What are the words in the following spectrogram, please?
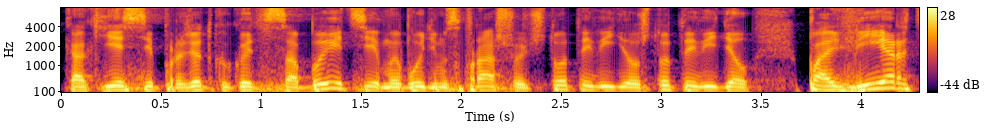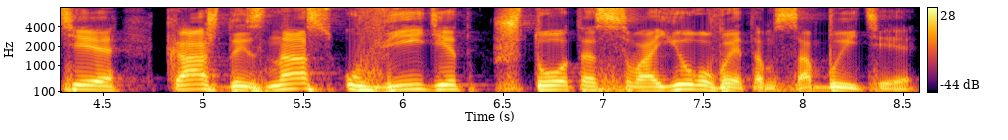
Как если пройдет какое-то событие, мы будем спрашивать, что ты видел, что ты видел. Поверьте, каждый из нас увидит что-то свое в этом событии.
